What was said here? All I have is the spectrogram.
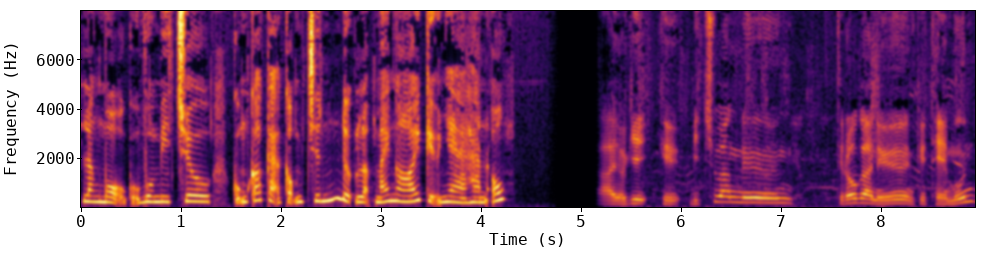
Lăng mộ của vua Michu cũng có cả cổng chính được lợp mái ngói kiểu nhà Hàn Úc. 아, 여기 그 미추왕릉 들어가는 그 대문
